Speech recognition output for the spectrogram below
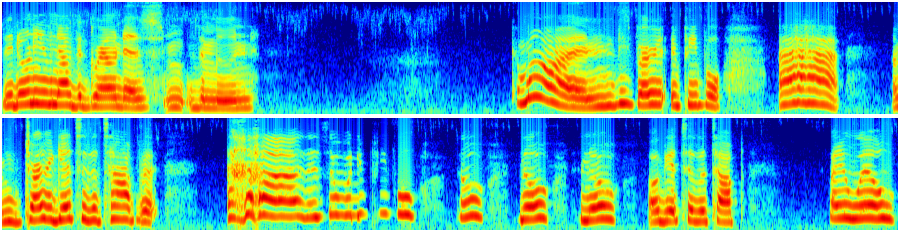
They don't even have the ground as the moon. Come on, these people. Ah, I'm trying to get to the top, but there's so many people. No, no, no. I'll get to the top. I will.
